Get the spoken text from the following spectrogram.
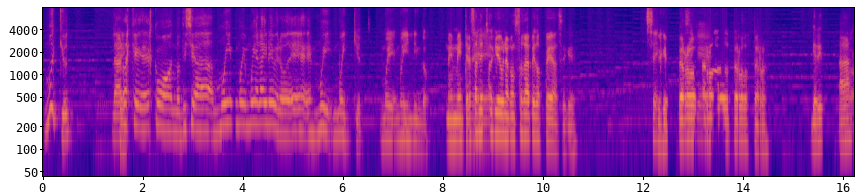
muy cute. La Sí. verdad es que es como noticia muy, muy, muy al aire, pero es, es muy, muy cute. Muy, muy lindo. Me, me interesa el hecho de Eh. que es una consola P2P, así que, Sí. que perro, Así que- perro, perro, dos perros. Get it? Ah,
